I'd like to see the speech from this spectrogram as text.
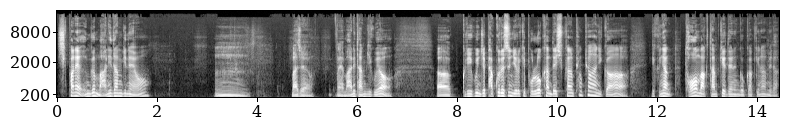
식판에 은근 많이 담기네요. 음, 맞아요. 네, 많이 담기고요. 어, 그리고 이제 밥그릇은 이렇게 볼록한데 식판은 평평하니까 그냥 더 막 담게 되는 것 같긴 합니다.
